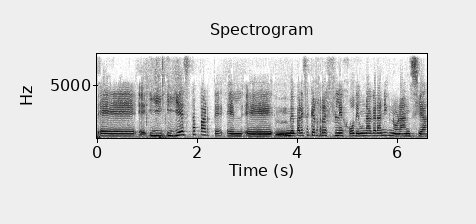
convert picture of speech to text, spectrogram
Eh, eh, y, esta parte el, eh, me parece que es reflejo de una gran ignorancia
